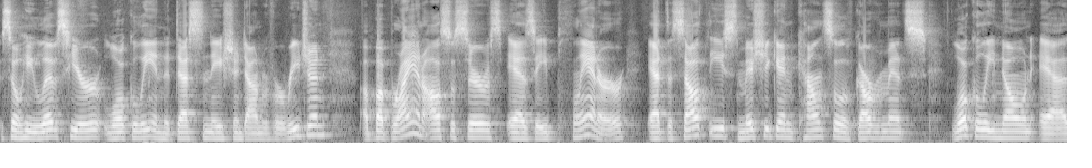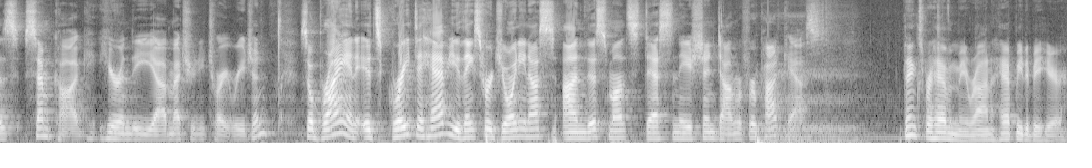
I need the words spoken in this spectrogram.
So he lives here locally in the Destination Downriver region. Uh, but Brian also serves as a planner at the Southeast Michigan Council of Governments, locally known as SEMCOG, here in the uh, Metro Detroit region. So, Brian, it's great to have you. Thanks for joining us on this month's Destination Downriver podcast. Thanks for having me, Ron. Happy to be here.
